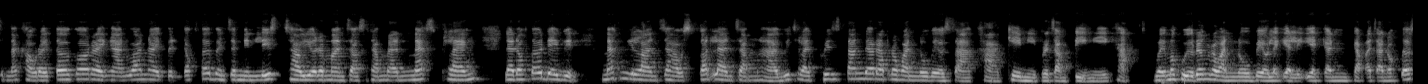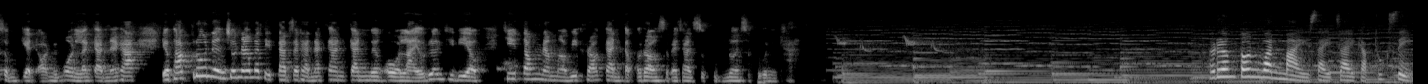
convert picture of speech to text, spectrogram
สำนักข่าวรอยเตอร์ก็รายงานว่านายเป็นดรเบนจามินลิสต์ชาวเยอรมันจากสถาบันแม็กซ์พลังค์และดรเดวิดแมคมิลานจากสกอตแลนด์จากมหาวิทยาลัยพรินสตันได้รับรางวัลโนเบลสาขาเคมีประจำปีนี้ค่ะ ไว้มาคุยเรื่องรางวัลโนเบลละเอียดละเอียดกันกับอาจารย์ดรสมเกียรติอ่อนวิมลแล้วกันนะคะเดี๋ยวพักครู่หนึ่งช่วงหน้ามาติดตามสถานการณ์การเมืองโอ้หลายเรื่องทีเดียว ที่ต้องนำมาวิเคราะห์กันกับรองศาสตราจารย์สุขุมนวลสกุลค่ะ เริ่มต้นวันใหม่ใส่ใจกับทุกสิ่ง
